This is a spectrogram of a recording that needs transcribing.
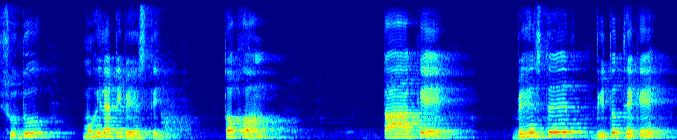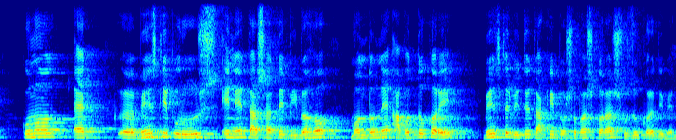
শুধু মহিলাটি বেহেস্তি, তখন তাকে বেহেস্তের ভিতর থেকে কোনো এক, বেহেস্তি পুরুষ এনে তার সাথে বিবাহ বন্ধনে আবদ্ধ করে বেহেস্তের ভিতরে তাকে বসবাস করার সুযোগ করে দিবেন।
